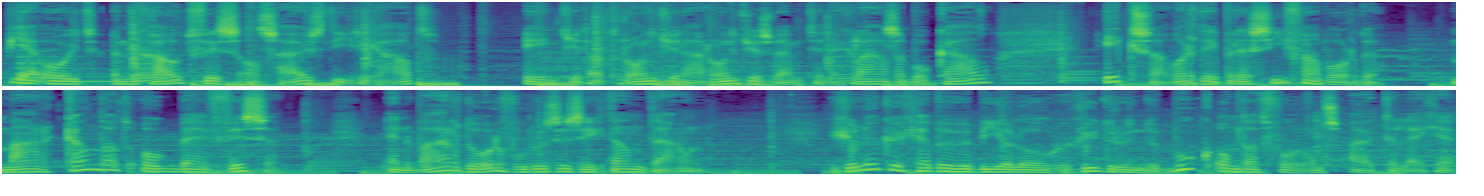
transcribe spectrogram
Heb jij ooit een goudvis als huisdier gehad? Eentje dat rondje na rondje zwemt in een glazen bokaal? Ik zou er depressief van worden. Maar kan dat ook bij vissen? En waardoor voelen ze zich dan down? Gelukkig hebben we biologe Gudrun de Boek om dat voor ons uit te leggen.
